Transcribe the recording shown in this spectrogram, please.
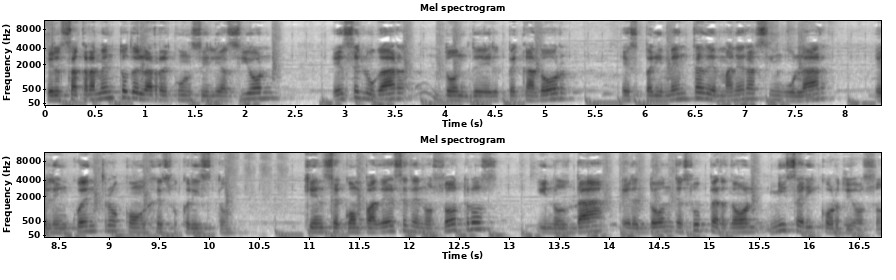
El sacramento de la reconciliación es el lugar donde el pecador experimenta de manera singular el encuentro con Jesucristo, quien se compadece de nosotros y nos da el don de su perdón misericordioso.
